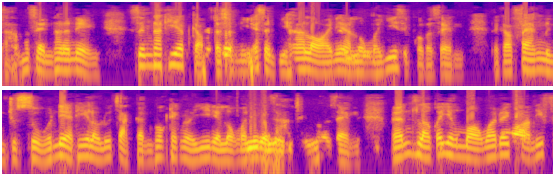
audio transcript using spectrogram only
2-3%เท่านั้นเอง ซึ่งถ้าเทียบกับดัชนี S&P 500 เนี่ยลงมา 20 กว่าเปอร์เซ็นต์นะครับแฟง 1.0 เนี่ยที่เรารู้จักกันพวกเทคโนโลยีเนี่ยลงมาถึง3เปอร์เซ็นต์เพราะฉะนั้นเราก็ยังมองว่าด้วยความที่เฟ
